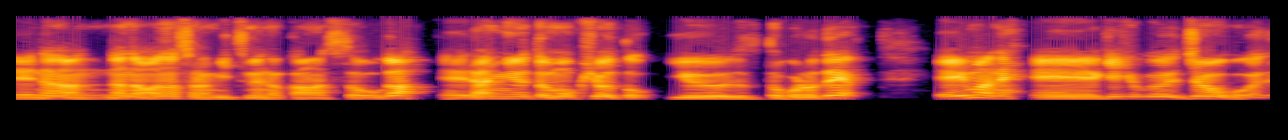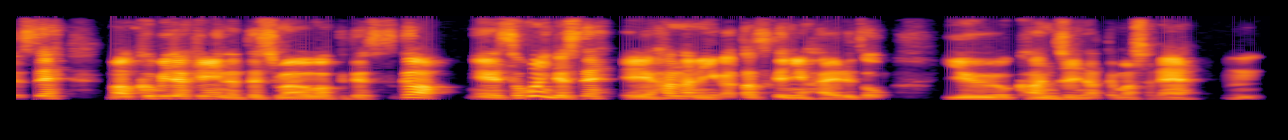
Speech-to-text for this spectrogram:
えー、7, 7話のその3つ目の感想が、えー、乱入と目標というところで、えー、まあね、えー、結局、ジョーゴがですね、まあ、首だけになってしまうわけですが、えー、そこにですね、えー、花見が助けに入るという感じになってましたね。うん。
